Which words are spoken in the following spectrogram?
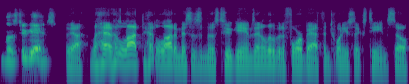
those two games. Yeah, had a lot had a lot of misses in those two games, and a little bit of Forbath in 2016. So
